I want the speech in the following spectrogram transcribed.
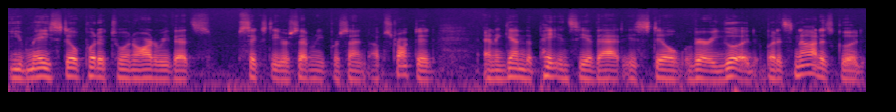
you may still put it to an artery that's 60 or 70 percent obstructed, and again, the patency of that is still very good, but it's not as good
